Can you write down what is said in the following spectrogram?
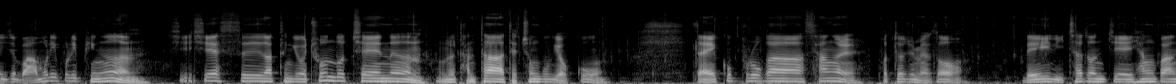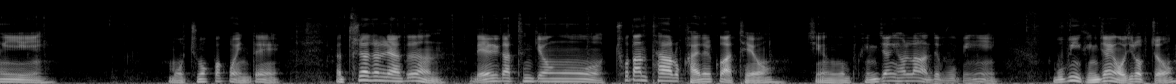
이제 마무리 브리핑은 CCS 같은 경우 초운도체는 오늘 단타 대천국이었고 일단 에코프로가 상을 버텨주면서 내일 2차 전지의 향방이 뭐 주목받고 있는데 투자 전략은 내일 같은 경우 초단타로 가야 될 것 같아요. 지금 굉장히 현란한데 무빙이 무빙이 굉장히 어지럽죠.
